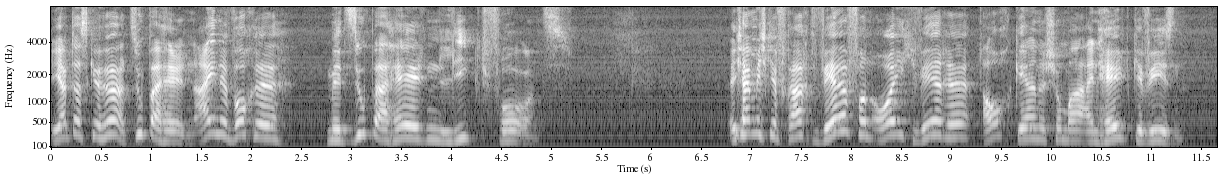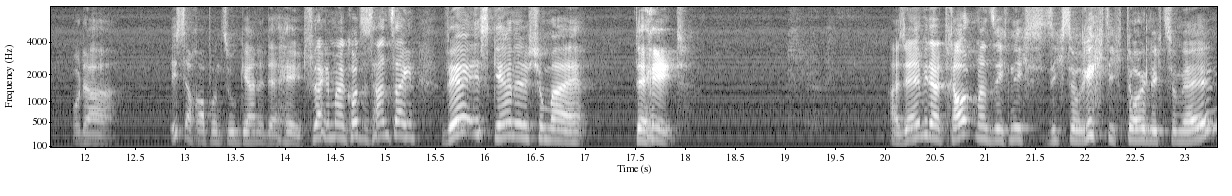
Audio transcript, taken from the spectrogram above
Ihr habt das gehört, Superhelden. Eine Woche mit Superhelden liegt vor uns. Ich habe mich gefragt, wer von euch wäre auch gerne schon mal ein Held gewesen? Oder ist auch ab und zu gerne der Held? Vielleicht mal ein kurzes Handzeichen. Wer ist gerne schon mal der Held? Also entweder traut man sich nicht, sich so richtig deutlich zu melden,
